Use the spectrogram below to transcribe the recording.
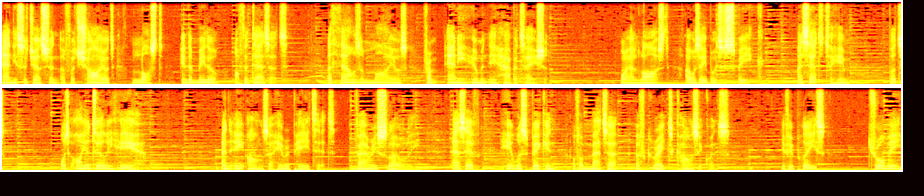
any suggestion of a child lost in the middle of the desert, a thousand miles from any human inhabitation. When at last I was able to speak, I said to him, But what are you doing here? And in answer, he repeated very slowly, as if he was speaking of a matter of great consequence. If you please, draw me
